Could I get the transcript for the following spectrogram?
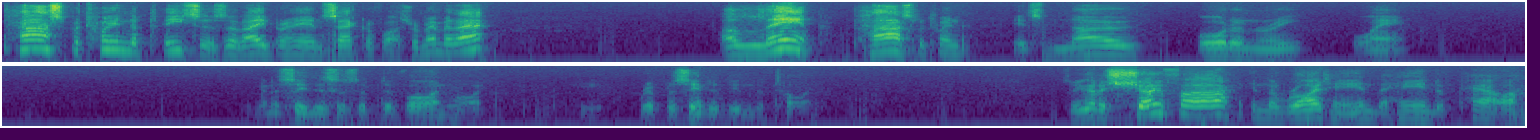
passed between the pieces of Abraham's sacrifice. Remember that? A lamp passed between. It's no ordinary lamp. We're going to see this as a divine light here, represented in the type. So you've got a shofar in the right hand, the hand of power,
